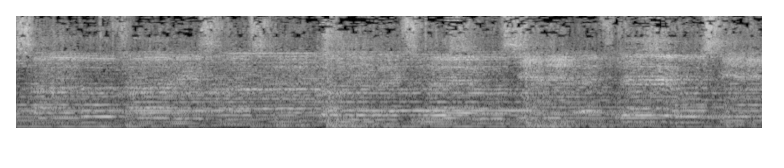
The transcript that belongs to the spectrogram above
Deus, Deus, Filii ex Deus,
